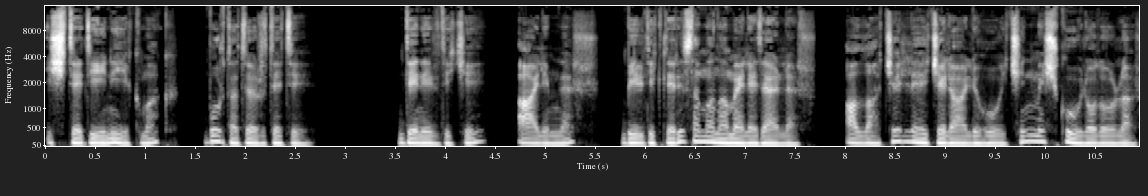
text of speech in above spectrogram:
İşte dini yıkmak buradadır dedi. Denildi ki alimler bildikleri zaman amel ederler. Allah Celle Celaluhu için meşgul olurlar.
